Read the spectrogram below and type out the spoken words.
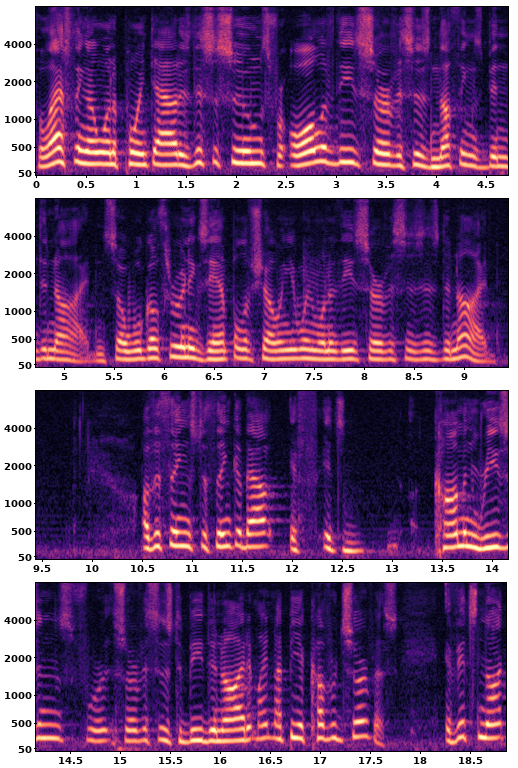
The last thing I want to point out is this assumes for all of these services nothing's been denied. And so we'll go through an example of showing you when one of these services is denied. Other things to think about if it's common reasons for services to be denied, it might not be a covered service. If it's not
